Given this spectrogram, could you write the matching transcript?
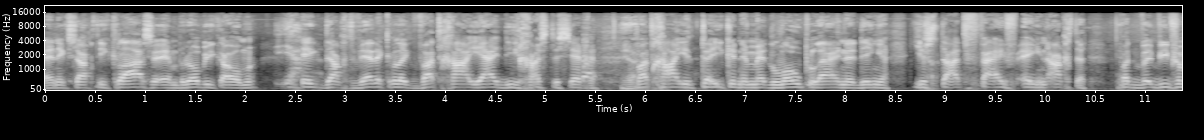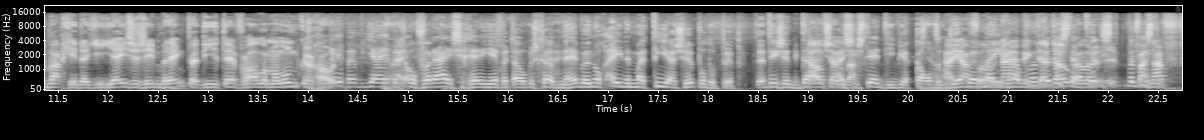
En ik zag die Klaassen en Brobby komen. Ja. Ik dacht werkelijk, wat ga jij die gasten zeggen? Ja. Wat ga je tekenen met looplijnen, dingen? Je staat 5-1 achter. Wat, wie verwacht je dat je Jezus inbrengt? Dat hij het even allemaal om kan Oh, gooien? jij hebt- jij hebt het over reiziger, je hebt het over Schelp. Dan hebben we nog een Matthias Huppeldepup. Dat is een Duitse assistent die weer kalt ja, hebben heb ik Wat dat is ook dat? al Wat is- wat vanaf?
